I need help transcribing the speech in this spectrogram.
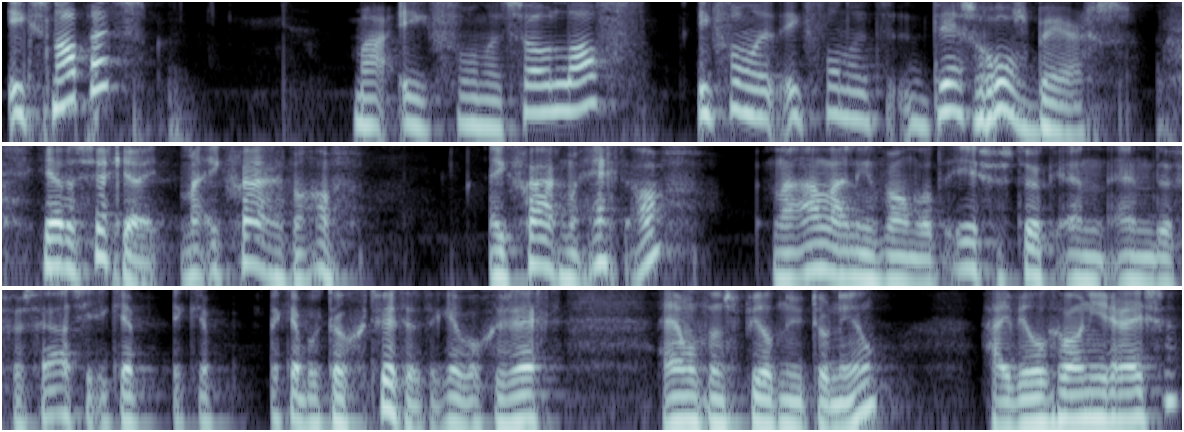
ik snap het, maar ik vond het zo laf. Ik vond het, ik vond het des Rosbergs. Ja, dat zeg jij. Maar ik vraag het me af. Ik vraag me echt af, naar aanleiding van dat eerste stuk en, en de frustratie. Ik heb, ik, heb, ik heb ook toch getwitterd. Ik heb ook gezegd, Hamilton speelt nu toneel. Hij wil gewoon niet racen.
